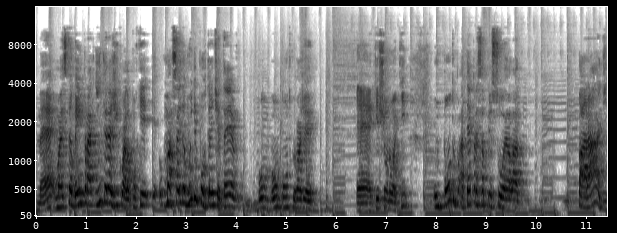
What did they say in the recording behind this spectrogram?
né? Mas também para interagir com ela, porque uma saída muito importante, até bom, bom ponto que o Roger é, questionou aqui, um ponto até para essa pessoa ela parar de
